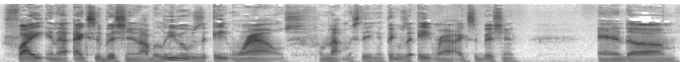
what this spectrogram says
fight in an exhibition. I believe it was eight rounds, if I'm not mistaken. I think it was an eight round exhibition. And um,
